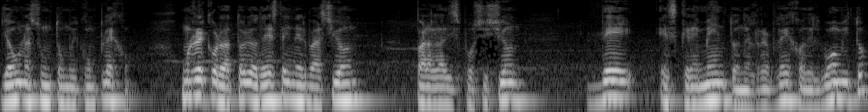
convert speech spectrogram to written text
ya un asunto muy complejo, un recordatorio de esta inervación para la disposición de excremento en el reflejo del vómito,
